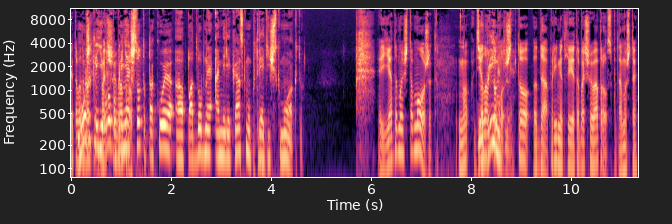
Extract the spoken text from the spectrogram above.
это Может ли Европа принять что-то такое а, подобное американскому патриотическому акту? Я думаю, что может. Но дело Но в том, ли? что да, примет ли это большой вопрос, потому что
